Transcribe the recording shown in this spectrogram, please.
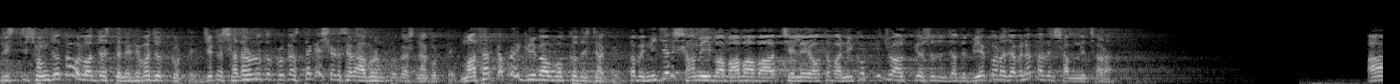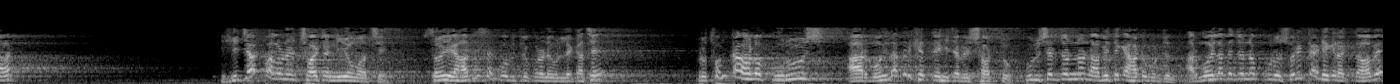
দৃষ্টি সংযত ও লজ্জাস্থানের হেফাজত করতে, যেটা সাধারণত প্রকাশ থাকে, সেটা ছাড়া আবরণ প্রকাশ না করতে। মাথার কাপড়ে গ্রীবা বক্ষদেশ ঢাকবে। তবে নিজের স্বামী বা বাবা বা ছেলে অথবা নিকট কিছু আত্মীয় স্বজন যাদের বিয়ে করা যাবে না, তাদের সামনে ছাড়া। আর হিজাব পালনের ছয়টা নিয়ম আছে। সহি হাদিসের পবিত্র উল্লেখ আছে প্রথমটা হলো পুরুষ আর মহিলাদের ক্ষেত্রে হিজাবের শর্ত। পুরুষের জন্য নাভি থেকে হাঁটু পর্যন্ত। আর মহিলাদের জন্য পুরো শরীরটা ঢেকে রাখতে হবে।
